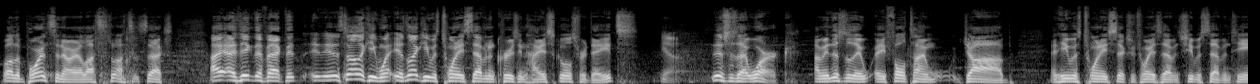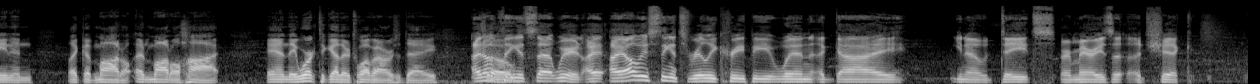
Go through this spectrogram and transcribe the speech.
Well, the porn scenario, lots and lots of sex. I, I think the fact that it's not like he went, it's not like he was 27 and cruising high schools for dates. yeah. This is at work. I mean, this is a, a full time job, and he was 26 or 27. She was 17 and like a model and model hot, and they work together 12 hours a day. I don't So- think it's that weird. I, I always think it's really creepy when a guy, you know, dates or marries a, a chick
